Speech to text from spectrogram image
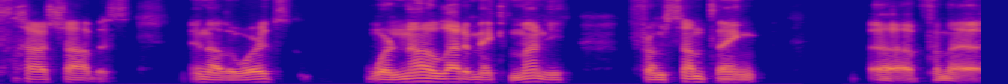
Schar Shabbos. In other words, we're not allowed to make money from something, uh, from a,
